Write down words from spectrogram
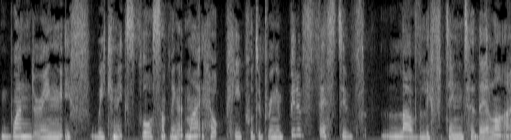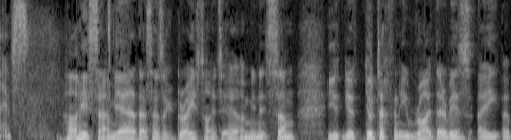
wondering if we can explore something that might help people to bring a bit of festive love lifting to their lives. Hi, Sam. Yeah, that sounds like a great idea. I mean, it's um, you, are definitely right. There is a, a,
